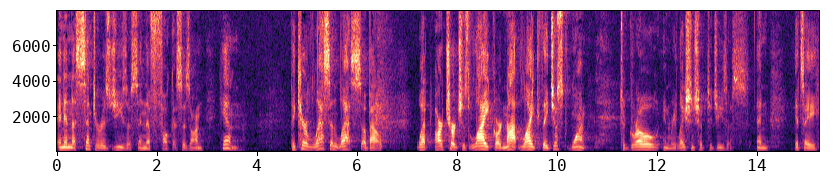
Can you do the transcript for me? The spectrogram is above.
and in the center is Jesus, and the focus is on Him. They care less and less about what our church is like or not like. They just want to grow in relationship to Jesus. And it's a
